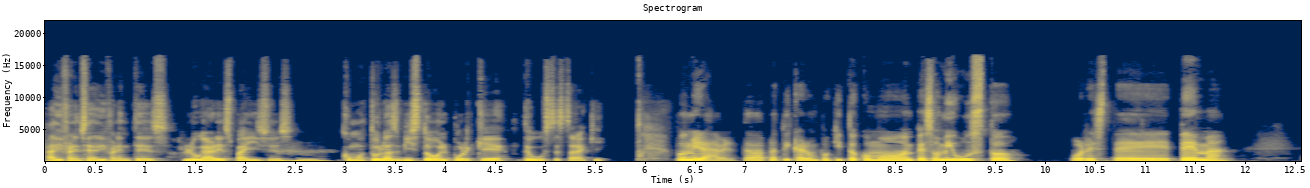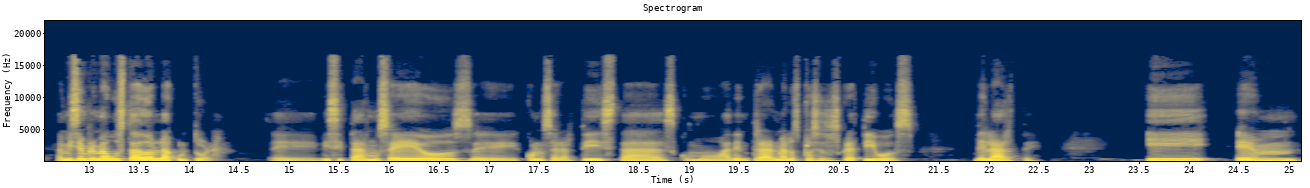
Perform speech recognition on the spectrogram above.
A diferencia de diferentes lugares, países, ¿cómo tú lo has visto o el por qué te gusta estar aquí? Pues mira, a ver, te voy a platicar un poquito cómo empezó mi gusto por este tema. A mí siempre me ha gustado la cultura. Eh, visitar museos, eh, conocer artistas, como adentrarme a los procesos creativos del arte. Y em,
